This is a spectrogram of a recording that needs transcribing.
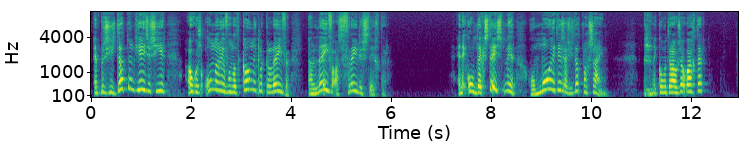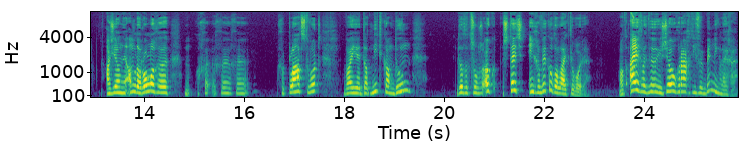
En precies dat noemt Jezus hier ook als onderdeel van dat koninklijke leven. Een leven als vredestichter. En ik ontdek steeds meer hoe mooi het is als je dat mag zijn. Ik kom er trouwens ook achter als je dan in andere rollen geplaatst wordt, waar je dat niet kan doen, dat het soms ook steeds ingewikkelder lijkt te worden. Want eigenlijk wil je zo graag die verbinding leggen.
